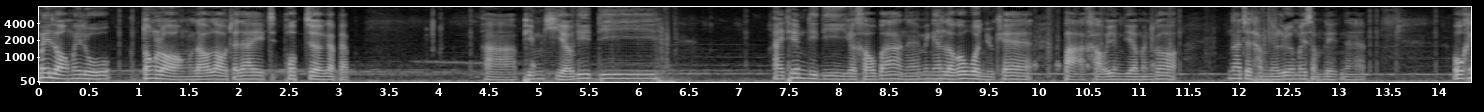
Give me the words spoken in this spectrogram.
ไม่ลองไม่รู้ต้องลองแล้วเราจะได้พบเจอกับแบบอ่าพิมพ์เขียวดีๆไอเทมดีๆ กับเขาบ้างนะ ไม่งั้นเราก็วนอยู่แค่ป่าเขาอย่างเดียวมันก็ น่าจะทำในเรื่องไม่สำเร็จนะครับ โอเค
